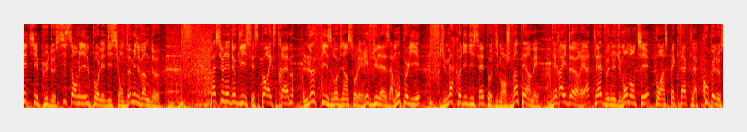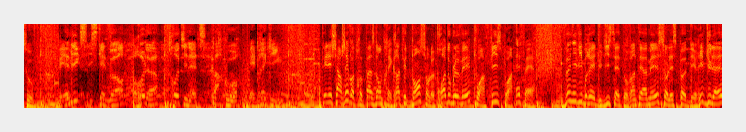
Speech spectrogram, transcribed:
étiez plus de 600 000 pour l'édition 2022. Passionné de glisse et sport extrême, le FIS revient sur les rives du Lez à Montpellier du mercredi 17 au dimanche 21 mai. Des riders et athlètes venus du monde entier pour un spectacle à couper le souffle. BMX, skateboard, roller, trottinette, parcours et breaking. Téléchargez votre passe d'entrée gratuitement sur le www.fis.fr. Venez vibrer du 17 au 21 mai sur les spots des Rives du Lez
